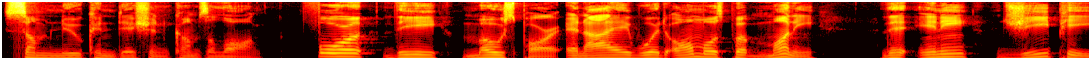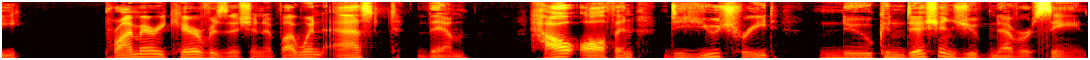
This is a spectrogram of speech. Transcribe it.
some new condition comes along for the most part. And I would almost put money that any GP, primary care physician, if I went and asked them, how often do you treat new conditions you've never seen?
